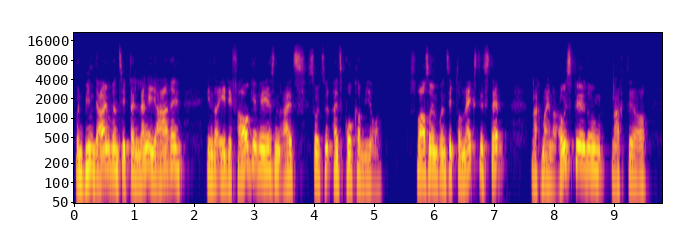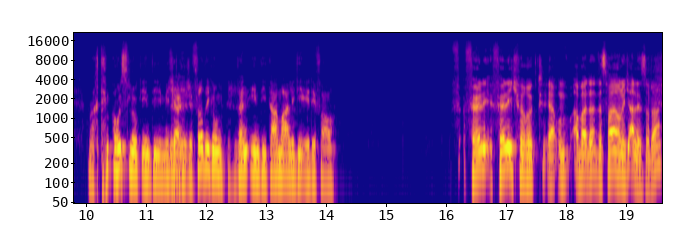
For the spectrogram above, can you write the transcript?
Und bin da im Prinzip dann lange Jahre in der EDV gewesen als, so, als Programmierer. Das war so im Prinzip der nächste Step nach meiner Ausbildung, nach, der, nach dem Ausflug in die mechanische mhm. Fertigung, mhm. dann in die damalige EDV. Völlig, völlig verrückt. Ja, und, aber das war ja noch nicht alles, oder?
